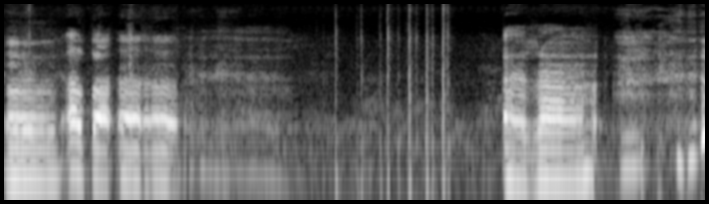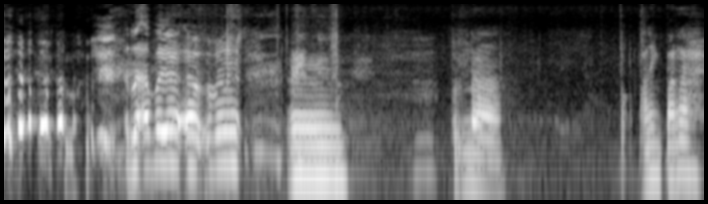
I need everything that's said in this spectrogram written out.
apa? Eh, Ara. Apa ya? Eh, apa? Eh, pernah. Pa- paling parah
